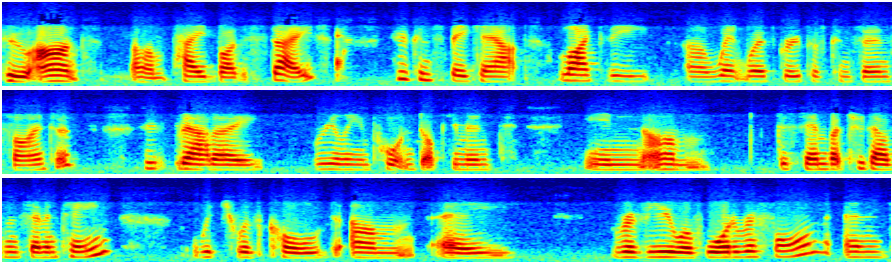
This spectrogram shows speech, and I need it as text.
who aren't um, paid by the state who can speak out, like the uh, Wentworth Group of Concerned Scientists, put out a really important document in um, December 2017, which was called um, a review of water reform, and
